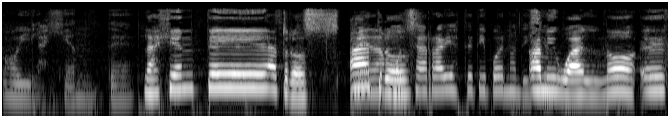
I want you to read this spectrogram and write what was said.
Hoy la gente. La gente atroz, Me da atroz. mucha rabia este tipo de noticias. A mí igual, no, es,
